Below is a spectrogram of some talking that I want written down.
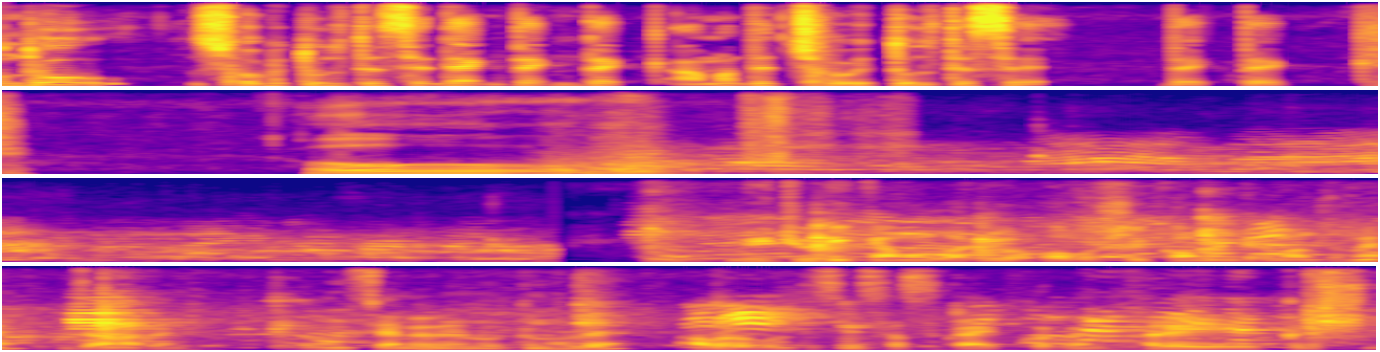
বন্ধু, ছবি তুলতেছে, দেখ দেখ দেখ, আমাদের ছবি তুলতেছে, দেখ দেখ। ও। ভিডিওটি কেমন লাগল অবশ্যই কমেন্টের মাধ্যমে জানাবেন এবং চ্যানেলে নতুন হলে আবারও বলতেছি, সাবস্ক্রাইব করবেন। হরে কৃষ্ণ।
